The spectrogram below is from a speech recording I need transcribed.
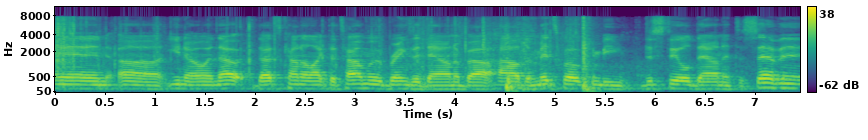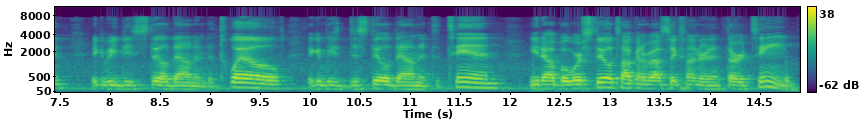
And uh, you know, and that that's kind of like the Talmud brings it down about how the mitzvot can be distilled down into seven, it can be distilled down into twelve, it can be distilled down into ten, you know, but we're still talking about 613.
